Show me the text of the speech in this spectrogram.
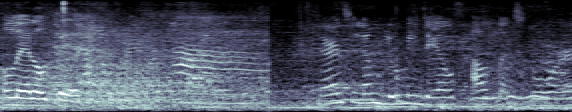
A little bit. Meron silang Bloomingdale's outlet store.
